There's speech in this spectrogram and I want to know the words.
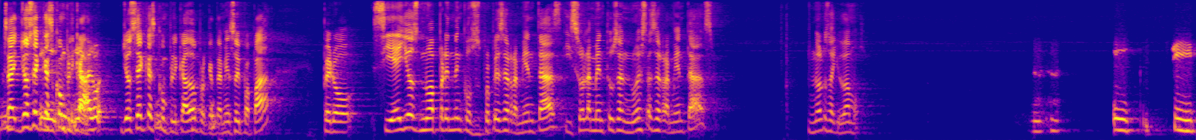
O sea, yo sé que es complicado. Yo sé que es complicado porque también soy papá, pero si ellos no aprenden con sus propias herramientas y solamente usan nuestras herramientas, no los ayudamos. Y si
